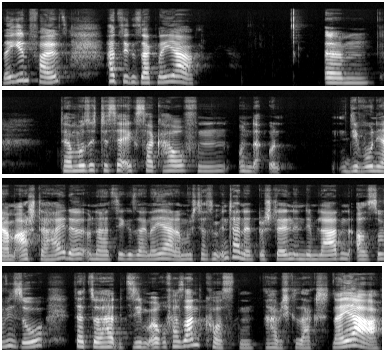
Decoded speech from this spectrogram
Na, jedenfalls hat sie gesagt: „Na ja, ähm, da muss ich das ja extra kaufen und und die wohnen ja am Arsch der Heide und dann hat sie gesagt: „Na ja, dann muss ich das im Internet bestellen, in dem Laden aus sowieso.“ Sagt so: „Hat 7 € Versandkosten.“ Da habe ich gesagt: „Na ja,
